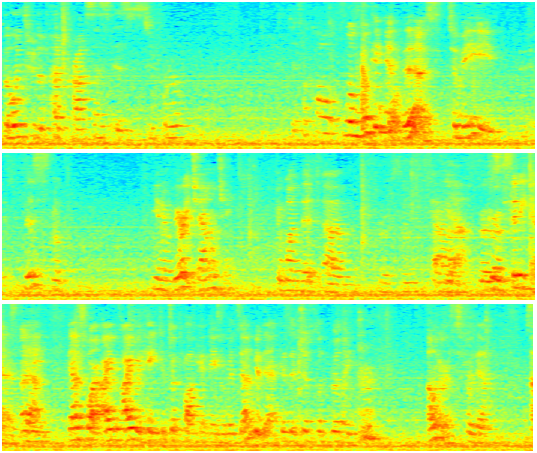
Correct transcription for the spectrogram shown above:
going through the PUD process is super difficult. Well, looking at this, to me, this looked, you know, very challenging, the one that, um, Yeah. uh, Grove City has. I Yeah. mean, that's why I, I would hate to put pocket neighborhoods under that, because it just looked really onerous for them. So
